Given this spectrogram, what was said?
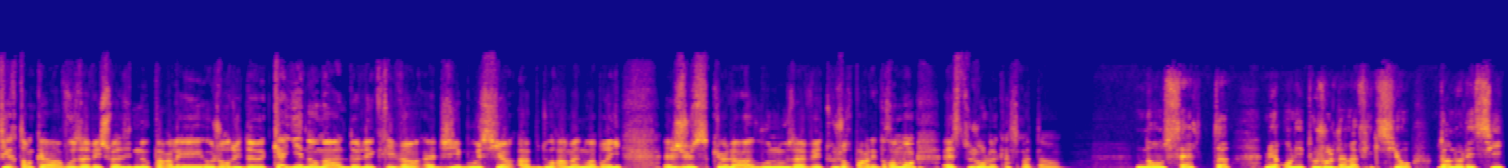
Tirtankar, vous avez choisi de nous parler aujourd'hui de Cahiers nomade de l'écrivain djiboutien Abdourahman Wabri. Jusque-là, vous nous avez toujours parlé de romans. Est-ce toujours le cas ce matin? Non, certes, mais on est toujours dans la fiction, dans le récit.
